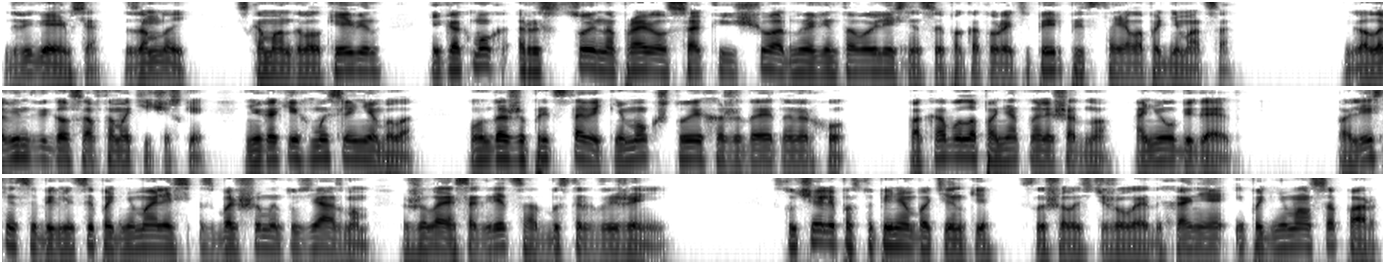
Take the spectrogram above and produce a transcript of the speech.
«Двигаемся, за мной», — скомандовал Кевин, и как мог рысцой направился к еще одной винтовой лестнице, по которой теперь предстояло подниматься. Головин двигался автоматически, никаких мыслей не было, он даже представить не мог, что их ожидает наверху. Пока было понятно лишь одно – они убегают. По лестнице беглецы поднимались с большим энтузиазмом, желая согреться от быстрых движений. Стучали по ступеням ботинки, слышалось тяжелое дыхание и поднимался пар,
